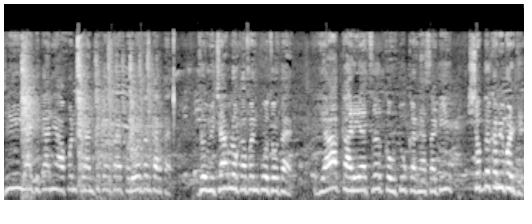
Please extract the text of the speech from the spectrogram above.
जी या ठिकाणी आपण क्रांती करताय परिवर्तन करताय जो विचार लोकांपर्यंत आहे या कार्याचं कौतुक करण्यासाठी शब्द कमी पडतील.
